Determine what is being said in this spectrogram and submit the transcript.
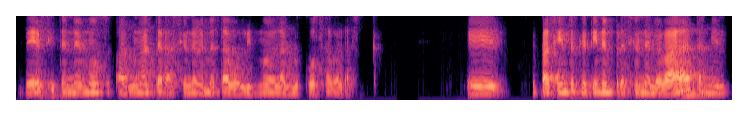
ver si tenemos alguna alteración en el metabolismo de la glucosa o del azúcar. Eh, pacientes que tienen presión elevada, también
